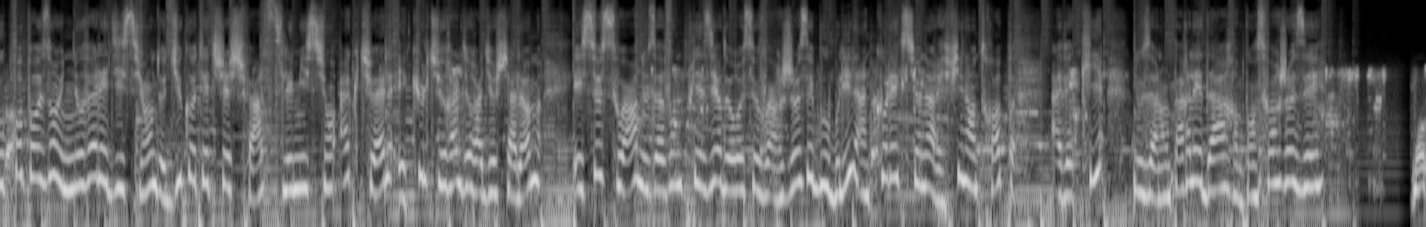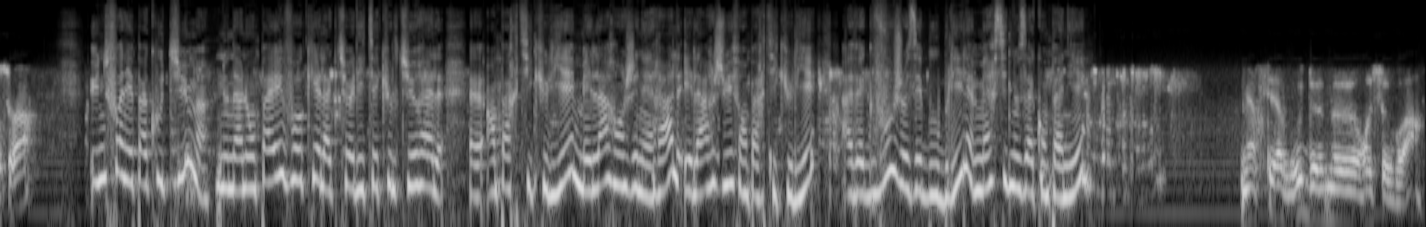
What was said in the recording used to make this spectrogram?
vous proposons une nouvelle édition de Du côté de chez Schwartz, l'émission actuelle et culturelle de Radio Shalom. Et ce soir, nous avons le plaisir de recevoir José Boublil, un collectionneur et philanthrope, avec qui nous allons parler d'art. Bonsoir José. Bonsoir. Une fois n'est pas coutume, nous n'allons pas évoquer l'actualité culturelle euh, en particulier, mais l'art en général et l'art juif en particulier. Avec vous, José Boublil, merci de nous accompagner. Merci à vous de me recevoir.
